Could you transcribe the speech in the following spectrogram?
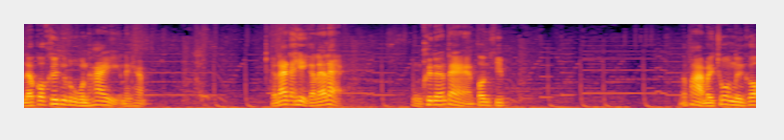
แล้วก็ขึ้นรูนให้นะครับแต่น่าจะเห็นกันแล้วแหละ ผมขึ้นตั้งแต่ต้นคลิป แล้วผ่านไปช่วงหนึ่งก็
